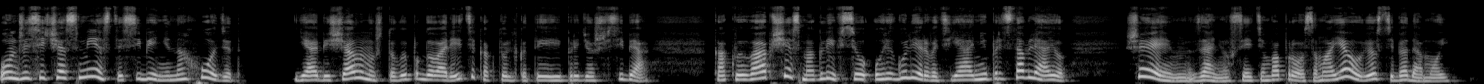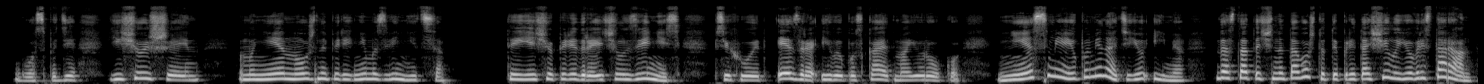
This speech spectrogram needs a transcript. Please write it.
Он же сейчас места себе не находит!» Я обещал ему, что вы поговорите, как только ты придешь в себя. Как вы вообще смогли все урегулировать, я не представляю. Шейн занялся этим вопросом, а я увез тебя домой. Господи, еще и Шейн. Мне нужно перед ним извиниться. «Ты еще перед Рэйчел извинись», – психует Эзра и выпускает мою руку. «Не смею упоминать ее имя. Достаточно того, что ты притащил ее в ресторан.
